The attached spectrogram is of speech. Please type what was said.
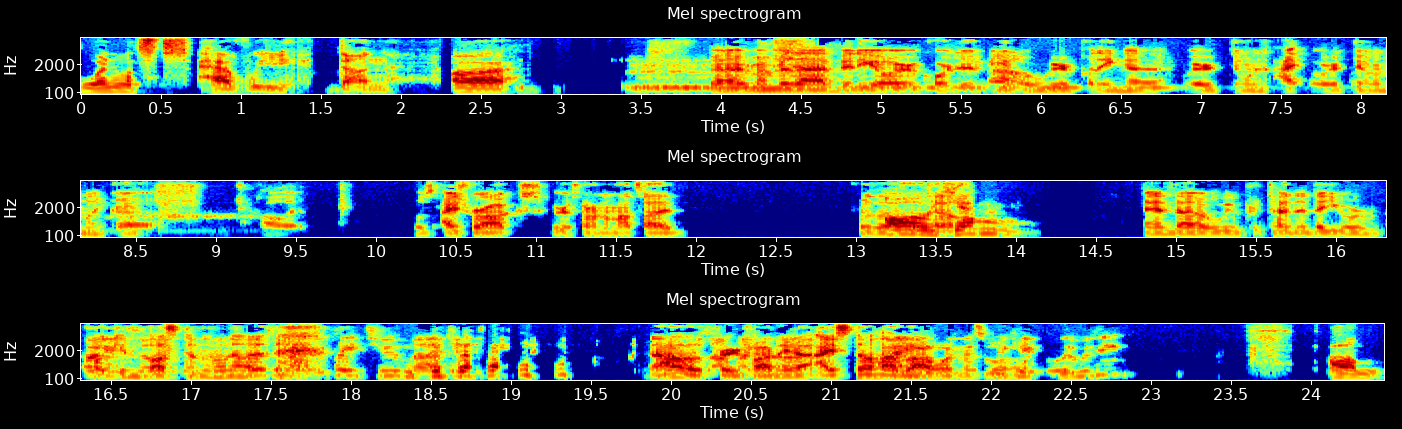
what else have we done? Uh, Uh, remember that video I recorded of you where we were putting a, we were doing, we were doing like a, what you call it? Those ice rocks. We were throwing them outside for the oh hotel, yeah, and uh, we pretended that you were Okay, fucking so, like, busting the a nut. person, we played two matches. that was pretty funny. I still have that one as we well. kept losing. um,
